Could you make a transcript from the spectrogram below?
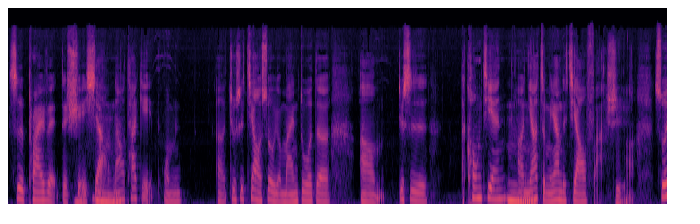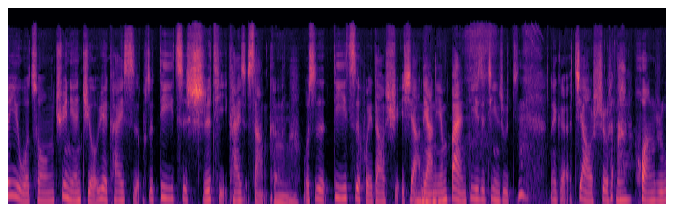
是 private 的学校，嗯、然后他给我们呃就是教授有蛮多的嗯、呃，就是空间啊、你要怎么样的教法是。啊？所以我从去年九月开始，我是第一次实体开始上课，嗯。我是第一次回到学校，嗯。两年半第一次进入 那个教室，恍如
